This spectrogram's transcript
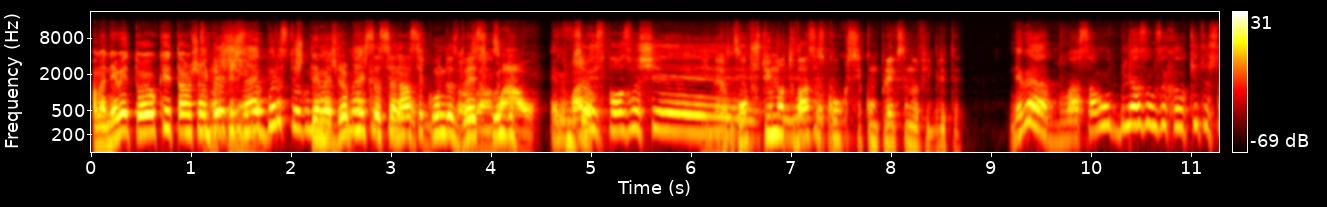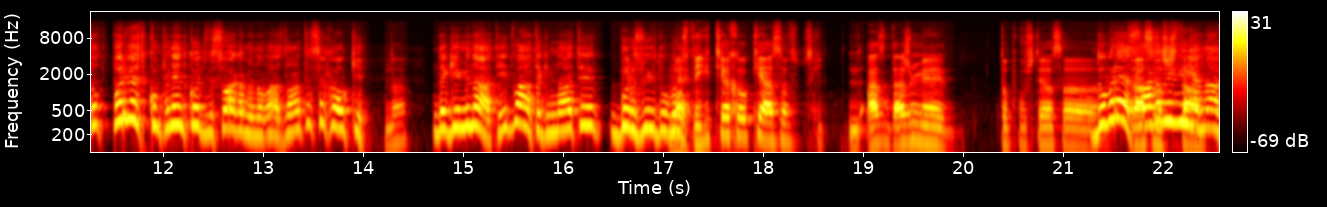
Ама не бе, той е окей, там ще беше ще най-бърз, той Ще ме дръпнеш с една секунда, с две знам. секунди. Еми, Смисъл. Валя използваше... Какво общо има това с колко си комплексен в игрите? Не бе, аз само отбелязвам за халките, защото първият компонент, който ви слагаме на вас двамата са халки. Да. Да ги минавате. И двамата ги минавате бързо и Но добре. стиги тия халки, аз, аз даже ми е тъпо въобще да са... Добре, слагаме ви една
